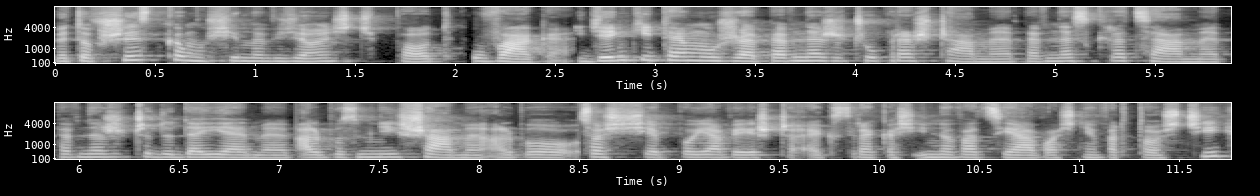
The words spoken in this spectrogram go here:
My to wszystko musimy wziąć pod uwagę. I dzięki temu, że pewne rzeczy upraszczamy, upraszczamy, pewne skracamy, pewne rzeczy dodajemy albo zmniejszamy, albo coś się pojawia jeszcze ekstra, jakaś innowacja właśnie wartości,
